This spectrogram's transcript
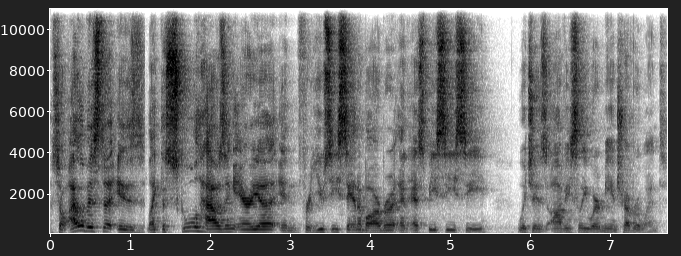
so Isla Vista is like the school housing area in for UC Santa Barbara and SBCC, which is obviously where me and Trevor went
